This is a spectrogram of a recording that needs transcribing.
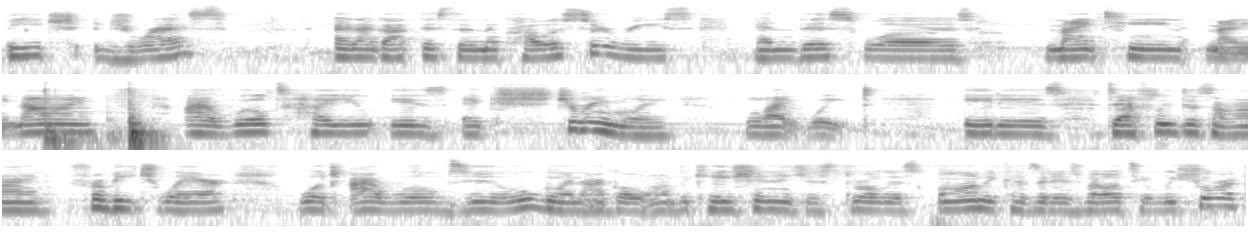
beach dress. And I got this in the color cerise and this was 19.99 I will tell you is extremely lightweight. It is definitely designed for beach wear which I will do when I go on vacation and just throw this on because it is relatively short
